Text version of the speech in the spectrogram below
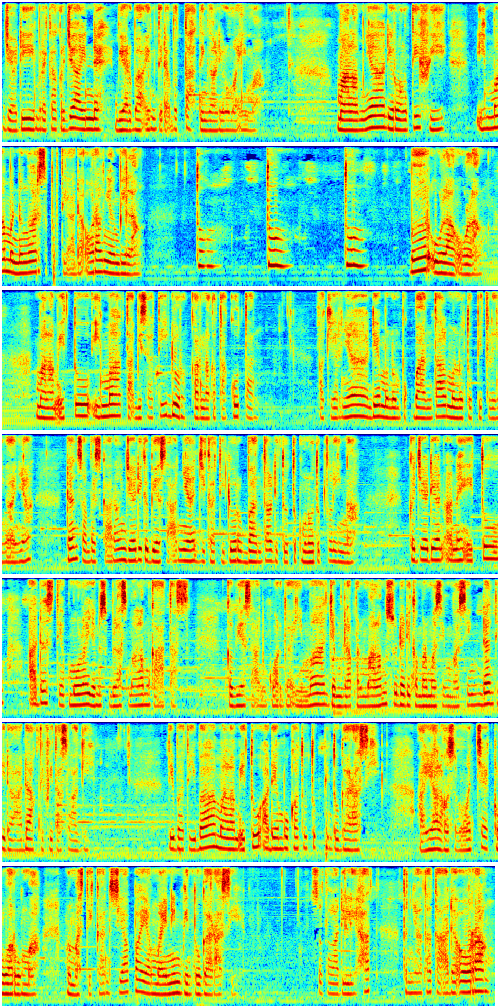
Jadi, mereka kerjain deh biar Baim tidak betah tinggal di rumah Ima. Malamnya di ruang TV, Ima mendengar seperti ada orang yang bilang, "Tung, tung, tung," berulang-ulang. Malam itu Ima tak bisa tidur karena ketakutan. Akhirnya dia menumpuk bantal menutupi telinganya dan sampai sekarang jadi kebiasaannya jika tidur bantal ditutup menutup telinga. Kejadian aneh itu ada setiap mulai jam 11 malam ke atas. Kebiasaan keluarga Ima jam 8 malam sudah di kamar masing-masing dan tidak ada aktivitas lagi. Tiba-tiba malam itu ada yang buka tutup pintu garasi. Ayah langsung ngecek keluar rumah, memastikan siapa yang mainin pintu garasi. Setelah dilihat, ternyata tak ada orang.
